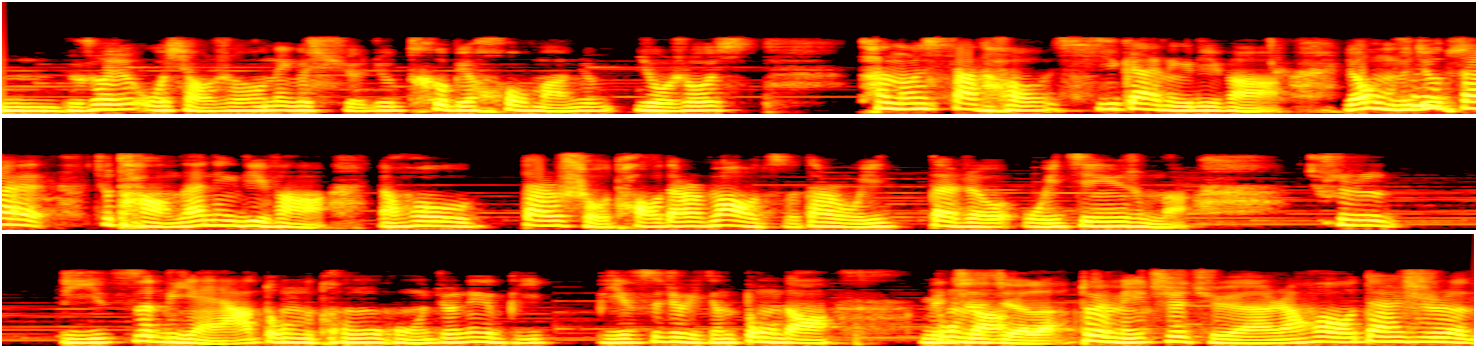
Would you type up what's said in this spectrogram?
嗯，比如说我小时候那个雪就特别厚嘛，就有时候它能下到膝盖那个地方，然后我们就在就躺在那个地方，然后戴着手套、戴着帽子、戴着围戴着围巾什么的，就是鼻子、脸呀、冻得通红，就那个鼻鼻子就已经冻到没冻到知觉了对，没知觉。然后但是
